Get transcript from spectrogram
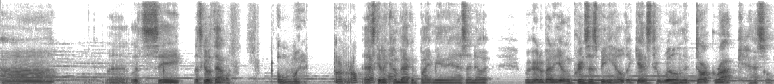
Uh, let's see. Let's go with that one. Oh, That's gonna come back and bite me in the ass, I know it. We heard about a young princess being held against her will in the Dark Rock Castle.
